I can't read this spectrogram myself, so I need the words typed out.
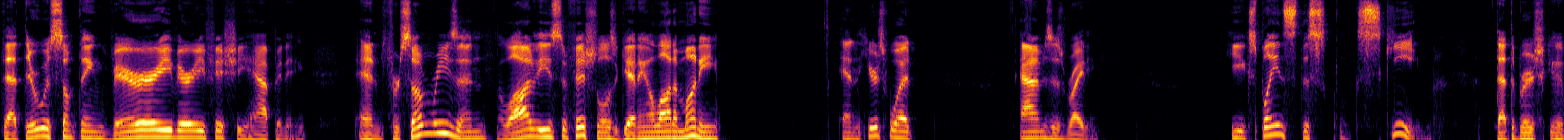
that there was something very, very fishy happening. And for some reason, a lot of these officials getting a lot of money. And here's what Adams is writing. He explains this scheme that the British uh,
